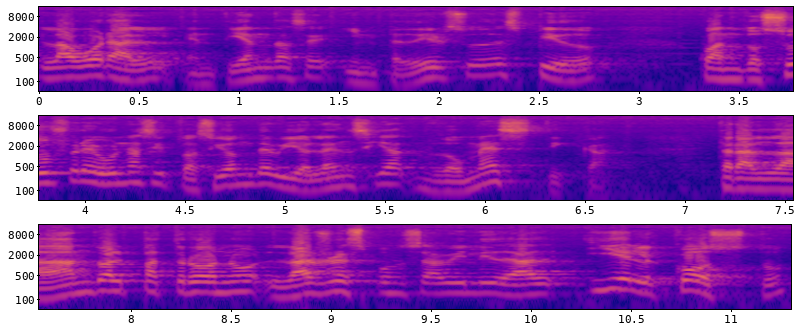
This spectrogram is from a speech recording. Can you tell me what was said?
laboral, entiéndase, impedir su despido, cuando sufre una situación de violencia doméstica, trasladando al patrono la responsabilidad y el costo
